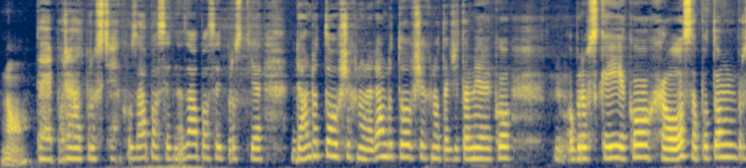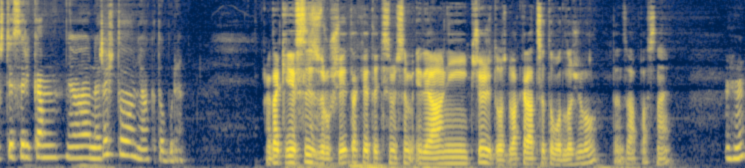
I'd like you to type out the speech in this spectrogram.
No, To je pořád prostě jako zápasit, nezápasit, prostě dám do toho všechno, nedám do toho všechno, takže tam je jako obrovský jako chaos a potom prostě si říkám, neřeš to, nějak to bude. no tak jestli zrušit, tak je teď si myslím ideální příležitost. Dvakrát se to odložilo, ten zápas, ne? Mhm.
